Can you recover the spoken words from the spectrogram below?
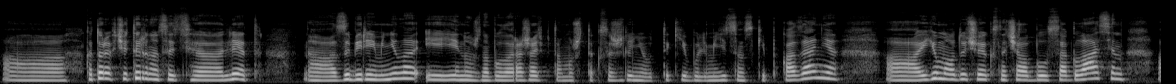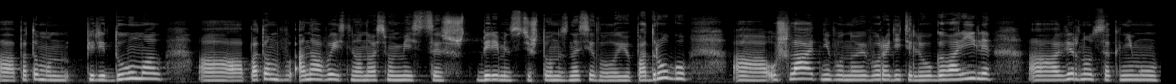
которая в 14 э, лет а, забеременела, и ей нужно было рожать, потому что, к сожалению, вот такие были медицинские показания. А, Ее молодой человек сначала был согласен, а, потом он передумал, потом она выяснила на восьмом месяце беременности, что он изнасиловал ее подругу, ушла от него, но его родители уговорили вернуться к нему.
